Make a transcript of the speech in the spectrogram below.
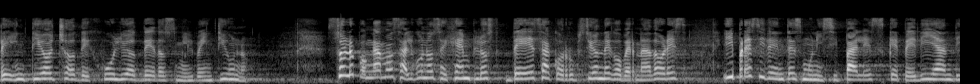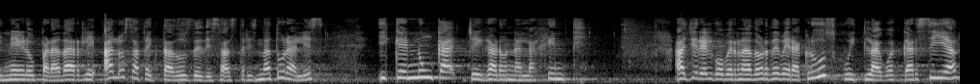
28 de julio de 2021. Solo pongamos algunos ejemplos de esa corrupción de gobernadores y presidentes municipales que pedían dinero para darle a los afectados de desastres naturales y que nunca llegaron a la gente. Ayer el gobernador de Veracruz, Cuitláhuac García,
